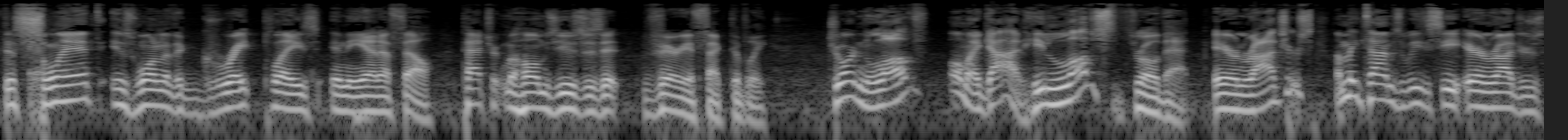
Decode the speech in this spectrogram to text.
The slant is one of the great plays in the NFL. Patrick Mahomes uses it very effectively. Jordan Love, oh my God, he loves to throw that. Aaron Rodgers, how many times do we see Aaron Rodgers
